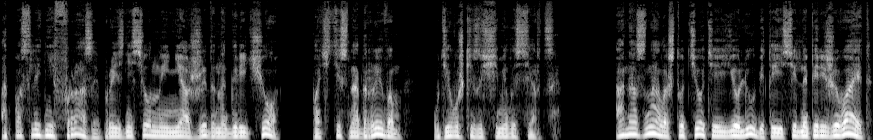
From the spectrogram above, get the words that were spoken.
От последней фразы, произнесенной неожиданно горячо, почти с надрывом, у девушки защемило сердце. Она знала, что тетя ее любит и сильно переживает,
